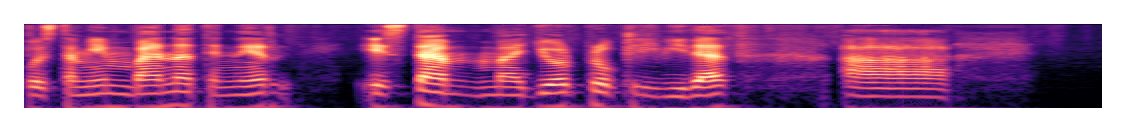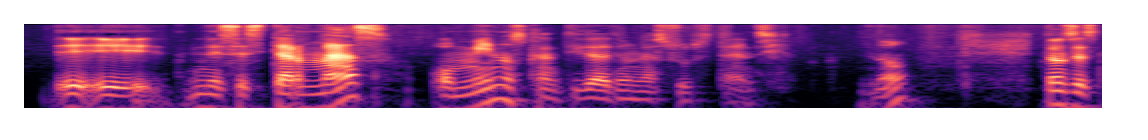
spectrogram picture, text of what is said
pues también van a tener esta mayor proclividad a eh, necesitar más o menos cantidad de una sustancia, ¿no? Entonces,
